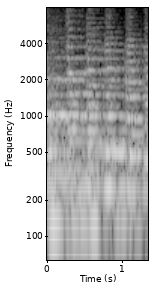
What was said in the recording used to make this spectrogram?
Música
